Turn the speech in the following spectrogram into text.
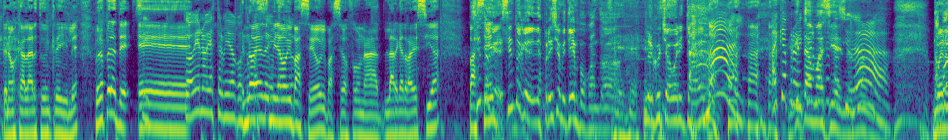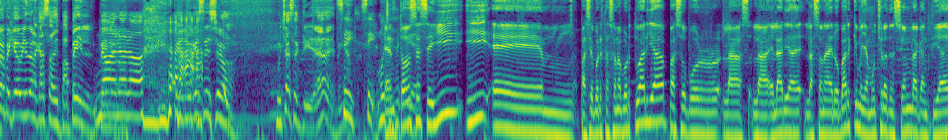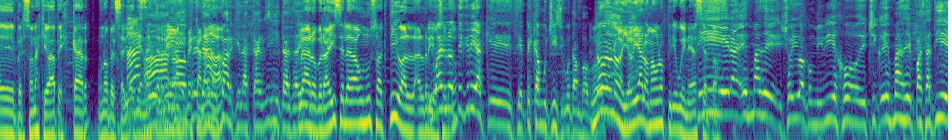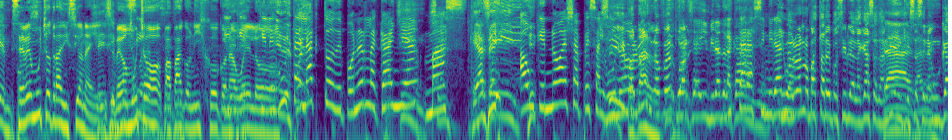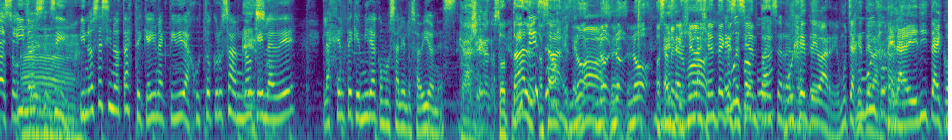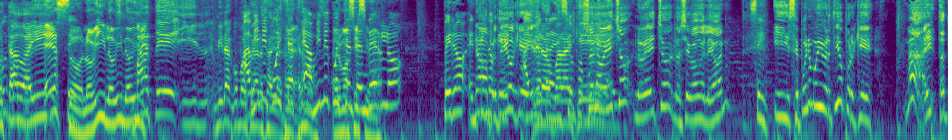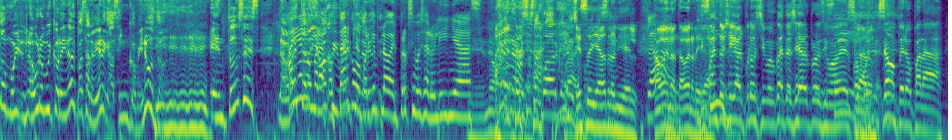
Tenemos que hablar, estuvo increíble. Pero espérate, Sí. eh, Todavía no habías terminado con tu no había paseo, terminado mi paseo. Mi paseo fue una larga travesía. Pasé. Siento que, siento que desperdicio mi tiempo cuando lo escucho ahorita. ¿eh? Mal. Hay que aprovechar estamos más esta haciendo, ciudad. Tampoco Bueno. me quedo viendo la casa de papel. No, pero- no, no. Pero qué sé yo. Muchas actividades. Me Sí, encanta. sí, muchas Entonces actividades. seguí y eh, pasé por esta zona portuaria, paso por las- la, el área, de- la zona de aeroparque, me llamó mucho la atención la cantidad de personas que va a pescar. Uno pensaría Ah, que en sí. este Ah, río no no, pesca nada. los parques, las carnitas ahí. Claro, pero ahí se le da un uso activo al, al río. Igual no te creas que se pesca muchísimo tampoco. no, ¿eh? no, no, yo vi a lo más unos pirigüines, Sí, es cierto. era, es más de. Yo iba con mi viejo de chico, es más de pasatiempo. Se ve mucho tradición ahí. Sí, sí, se veo mucho, papá sí. con hijo, con Y abuelo. Que, les gusta después- el acto de poner la caña Sí, más. Quedarse Sí. ahí. Aunque no haya pesa alguno. Sí, volverlo, Total. vol- Quedarse ahí mirando la estar caña. así y mirando. volver lo más tarde posible a la casa también, Claro, quizás en también. algún caso. Y no, Ah. sé, sí, y no sé si notaste que hay una actividad justo cruzando, que es Eso. la de la gente que mira cómo salen los aviones. Claro, llegan los Total, ¿Viste o sea, eso? No, no, no, no, o sea, Es me fijé en la hermoso. gente que Es muy se popu sienta. eso, Muy realmente. gente de barrio, mucha gente Muy de barrio. popular. Heladerita al costado popular. ahí. Eso, Sí. lo vi, lo vi, lo vi. Mate y l- mira cómo A mí me los aviones. cuesta, a mí me cuesta Hermosísimo. entenderlo, pero entiendo pero te digo que- hay una Pero para tradición que- Yo lo he hecho, lo he hecho, lo he llevado a León. Sí. Y se pone muy divertido porque. Nada, está todo muy, laburo muy coordinado y pasan aviones cada cinco minutos. Sí, sí, sí, sí. Entonces, la verdad ¿Hay algo para apostar, como por ejemplo el próximo es Aerolíneas? Eh, no. Bueno, empezás a jugar con eso. Eso ya es otro nivel. Está Claro. bueno, está bueno la ¿En idea. cuánto llega el próximo? ¿En cuánto llega el próximo? A ver, Claro. No, pero para.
